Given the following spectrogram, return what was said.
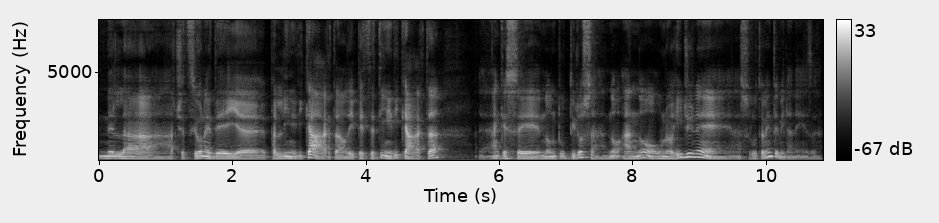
nella accezione dei eh, pallini di carta, no? dei pezzettini di carta, eh, anche se non tutti lo sanno, hanno un'origine assolutamente milanese.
